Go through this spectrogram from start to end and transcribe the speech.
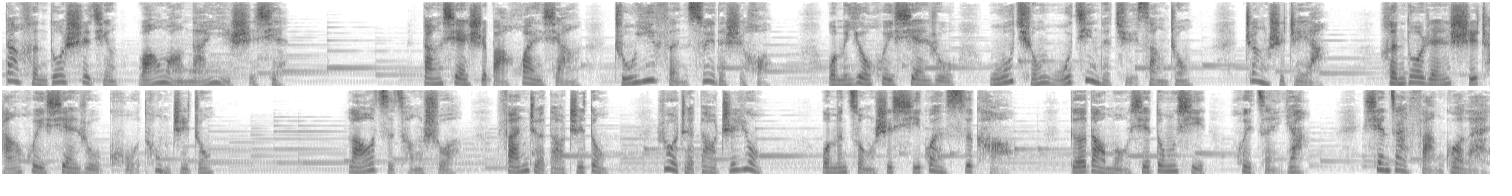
但很多事情往往难以实现。当现实把幻想逐一粉碎的时候，我们又会陷入无穷无尽的沮丧中。正是这样，很多人时常会陷入苦痛之中。老子曾说：“反者道之动，弱者道之用。”我们总是习惯思考，得到某些东西会怎样？现在反过来，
